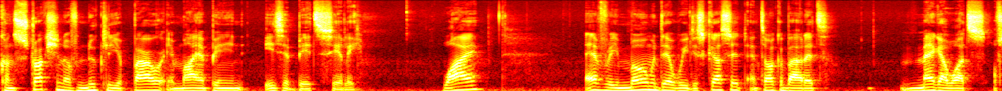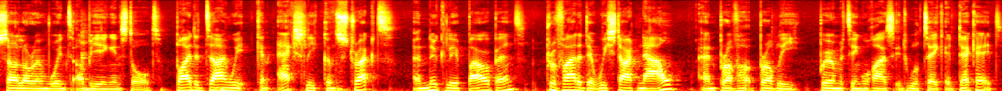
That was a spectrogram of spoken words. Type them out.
construction of nuclear power, in my opinion, is a bit silly. Why? Every moment that we discuss it and talk about it, megawatts of solar and wind are being installed. By the time we can actually construct a nuclear power plant, provided that we start now, and prov- probably permitting wise, it will take a decade,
